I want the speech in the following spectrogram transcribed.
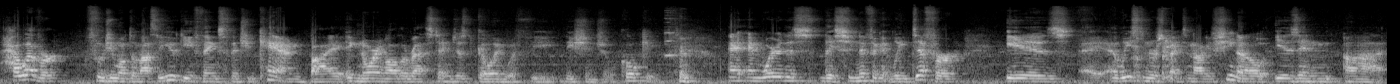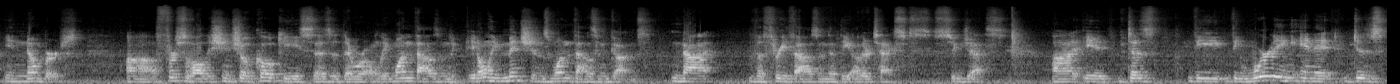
However, Fujimoto Masayuki thinks that you can by ignoring all the rest and just going with the the Shinsho Koki. and, and where this they significantly differ is, at least in respect to Nagashino, is in uh, in numbers. Uh, first of all, the Shinsho Koki says that there were only 1,000. It only mentions 1,000 guns, not the 3,000 that the other texts suggests. Uh, it does the the wording in it does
